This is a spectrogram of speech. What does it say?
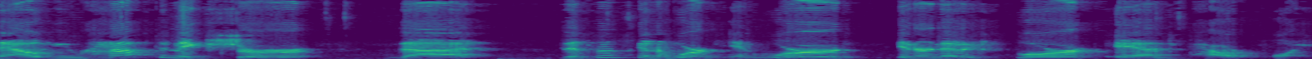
Now, you have to make sure that this is going to work in Word, Internet Explorer, and PowerPoint.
